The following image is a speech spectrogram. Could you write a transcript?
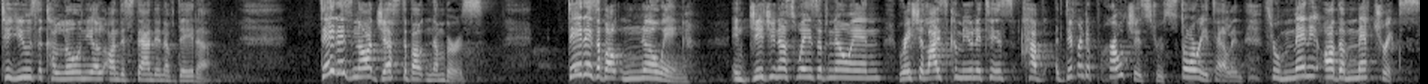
to use the colonial understanding of data. Data is not just about numbers. Data is about knowing. Indigenous ways of knowing, racialized communities have different approaches through storytelling, through many other metrics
